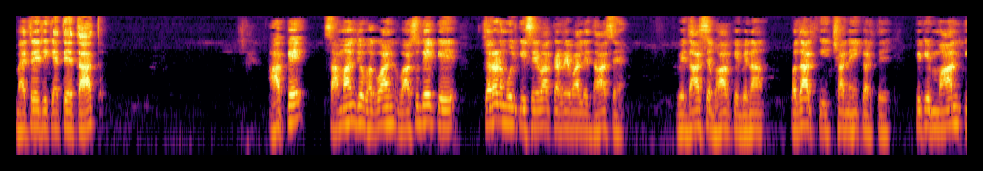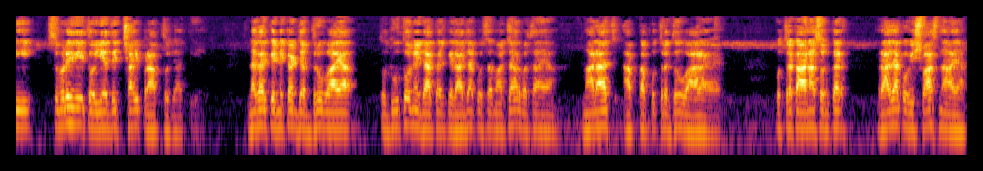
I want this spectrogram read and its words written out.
मैत्रेय जी कहते हैं, तात, आपके सामान जो भगवान वासुदेव के चरण मूल की सेवा करने वाले दास हैं, वे दास्य भाव के बिना पदार्थ की इच्छा नहीं करते, क्योंकि मान की समृद्धि तो यद इच्छा ही प्राप्त हो जाती है। नगर के निकट जब ध्रुव आया तो दूतों ने जाकर के राजा को समाचार बताया महाराज, आपका पुत्र ध्रुव आ रहा है। पुत्र का आना सुनकर राजा को विश्वास न आया,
